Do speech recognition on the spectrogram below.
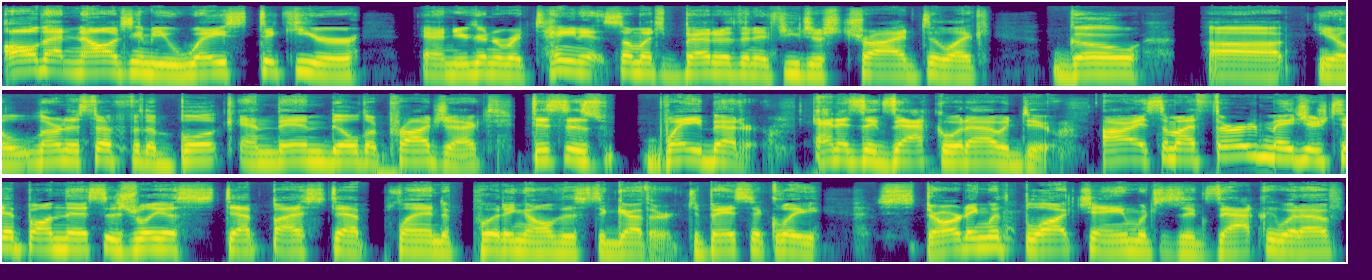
all that knowledge is going to be way stickier and you're going to retain it so much better than if you just tried to like go uh, you know, learn the stuff for the book and then build a project. This is way better. And it's exactly what I would do. All right. So my third major tip on this is really a step-by-step plan to putting all this together to basically starting with blockchain, which is exactly what I've,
